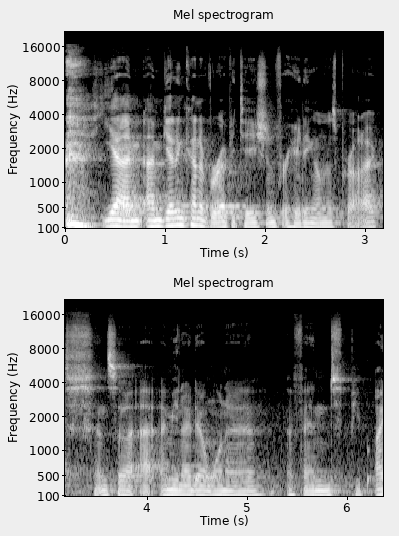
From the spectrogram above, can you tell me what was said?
yeah, I'm, I'm getting kind of a reputation for hating on this product, and so I, I mean, I don't want to offend people. I,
